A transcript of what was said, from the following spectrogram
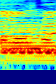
nothing right.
